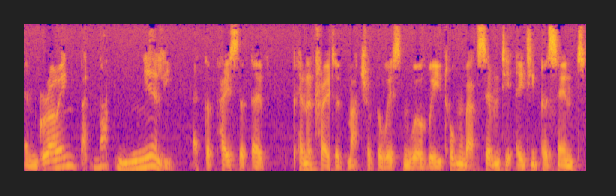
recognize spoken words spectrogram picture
and growing, but not nearly at the pace that they've penetrated much of the Western world, you're talking about 70, 80%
